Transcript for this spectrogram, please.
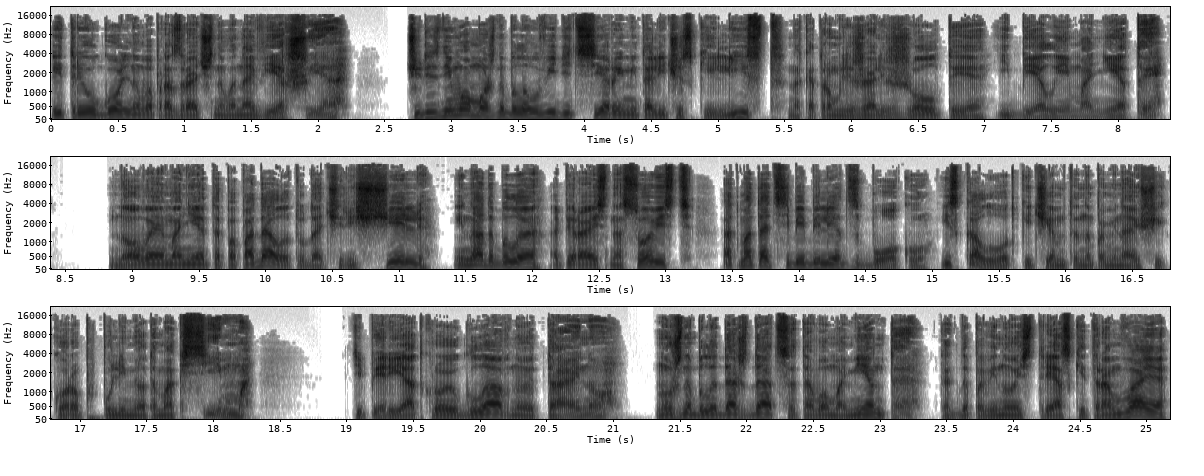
и треугольного прозрачного навершия. Через него можно было увидеть серый металлический лист, на котором лежали желтые и белые монеты. Новая монета попадала туда через щель, и надо было, опираясь на совесть, отмотать себе билет сбоку, из колодки, чем-то напоминающей короб пулемета «Максим». Теперь я открою главную тайну. Нужно было дождаться того момента, когда, повинуясь тряске трамвая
